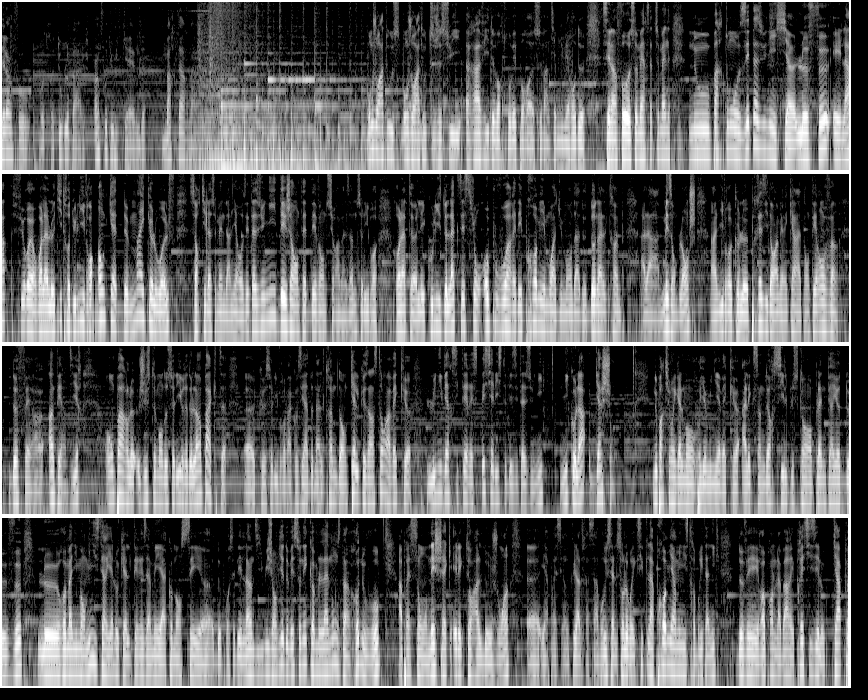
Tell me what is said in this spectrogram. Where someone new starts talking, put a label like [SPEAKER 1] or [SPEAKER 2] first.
[SPEAKER 1] C'est l'info, votre double page info du week-end, Martha Arnaud.
[SPEAKER 2] Bonjour à tous, bonjour à toutes, je suis ravi de vous retrouver pour euh, ce 20e numéro 2. C'est l'info au sommaire cette semaine. Nous partons aux États-Unis. Le feu et la fureur. Voilà le titre du livre Enquête de Michael Wolff, sorti la semaine dernière aux États-Unis, déjà en tête des ventes sur Amazon. Ce livre relate les coulisses de l'accession au pouvoir et des premiers mois du mandat de Donald Trump à la Maison-Blanche. Un livre que le président américain a tenté en vain de faire euh, interdire. On parle justement de ce livre et de l'impact euh, que ce livre va causer à Donald Trump dans quelques instants avec euh, l'universitaire et spécialiste des États-Unis, Nicolas Gachon. Nous partirons également au Royaume-Uni avec euh, Alexander Seal, puisqu'en pleine période de vœux, le remaniement ministériel auquel Theresa May a commencé euh, de procéder lundi 8 janvier devait sonner comme l'annonce d'un renouveau. Après son échec électoral de juin euh, et après ses reculades face à Bruxelles sur le Brexit, la première ministre britannique devait reprendre la barre et préciser le cap.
